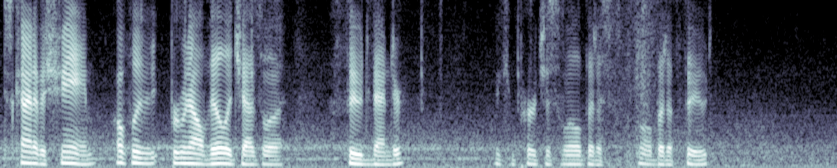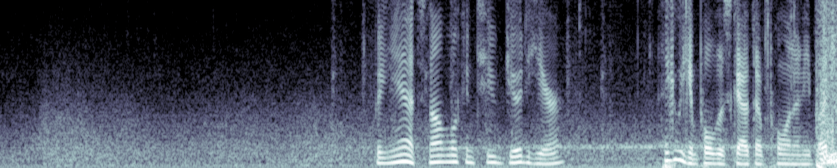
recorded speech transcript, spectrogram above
It's kind of a shame. Hopefully Brewnall Village has a, a food vendor. We can purchase a little bit of a little bit of food. But yeah, it's not looking too good here. I think we can pull this guy without pulling anybody.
